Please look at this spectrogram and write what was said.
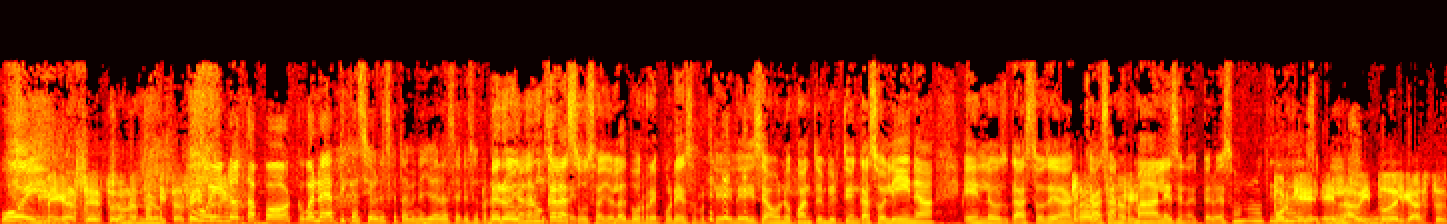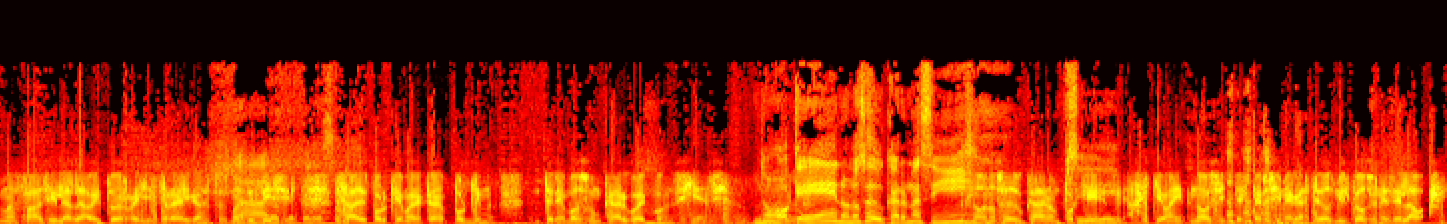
Uy. Me gasté esto en unas papitas. Uy, no tampoco. Bueno, hay aplicaciones que también ayudan a hacer eso. Para Pero no uno nunca las papel. usa, yo las borré por eso, porque le dice a uno cuánto invirtió en gasolina, en los gastos de la Claro, casa porque- normales, en- pero eso uno no tiene nada de Porque disciplina. el hábito del gasto es más fácil, el hábito de registrar el gasto es más Claro, difícil. ¿Sabes por qué, María Clara? Porque no- tenemos un cargo de conciencia. No, ¿qué? No nos educaron así. No nos educaron porque, Sí. ay, qué vaina. No, pe- pero si me gasté dos mil pesos en ese lado, ay,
